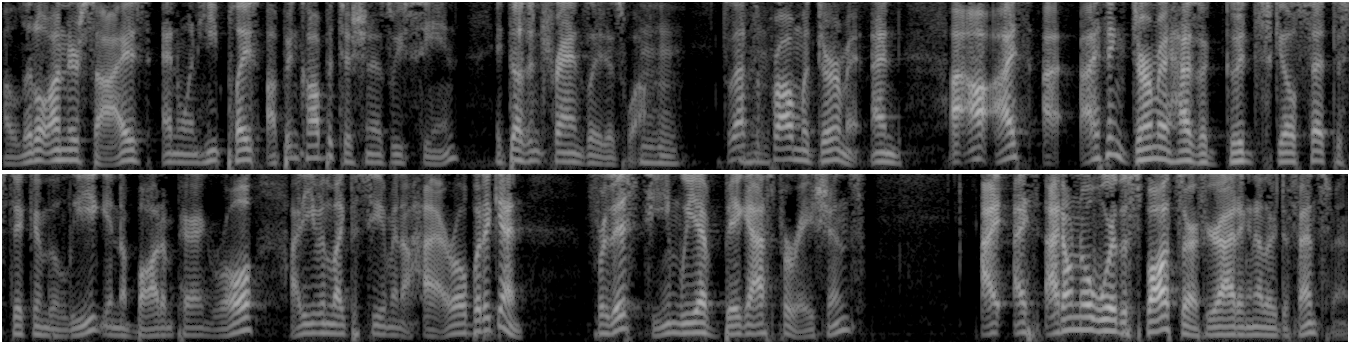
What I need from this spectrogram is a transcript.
a little undersized. And when he plays up in competition, as we've seen, it doesn't translate as well. Mm-hmm. So that's the problem with Dermott. And I, I, I, I think Dermott has a good skill set to stick in the league in a bottom pairing role. I'd even like to see him in a higher role. But again, for this team, we have big aspirations. I, I, I don't know where the spots are if you're adding another defenseman.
